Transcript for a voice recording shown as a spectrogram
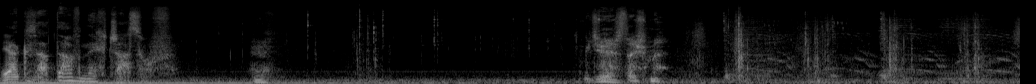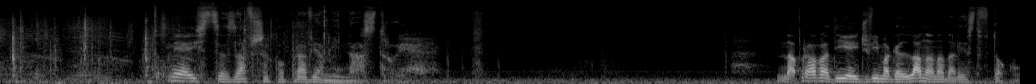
Jak za dawnych czasów. Gdzie jesteśmy? To miejsce zawsze poprawia mi nastrój. Naprawa DHV Magellana nadal jest w toku,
